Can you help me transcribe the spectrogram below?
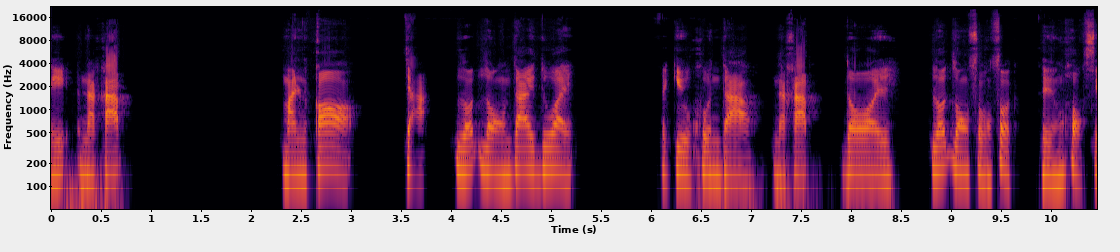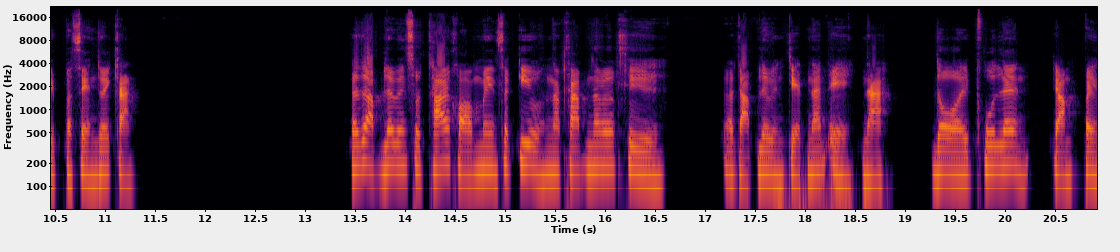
นี้นะครับ มันก็จะ ลดลงได้ด้วยสกิลคูณดาวนะครับ โดยลดลงสูงสุดถึง 60%ด้วยกัน ระดับเลเวลสุดท้ายของเมนสกิลนะครับ นั่นก็คือระดับเลเวล7นั่นเองนะ โดยผู้เล่นจำเป็น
